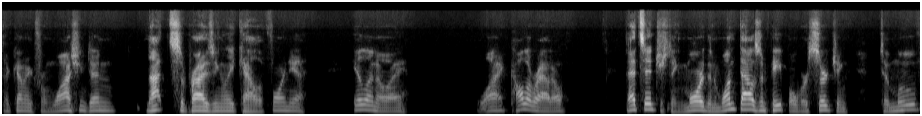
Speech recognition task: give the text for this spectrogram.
They're coming from Washington, not surprisingly, California, Illinois, why Colorado, that's interesting. More than 1,000 people were searching to move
